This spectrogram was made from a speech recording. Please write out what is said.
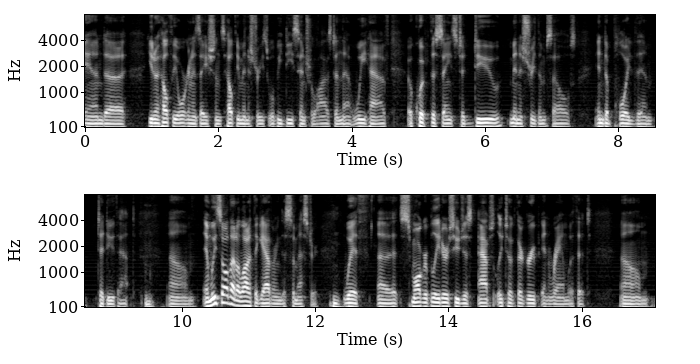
And uh, you know, healthy organizations, healthy ministries will be decentralized in that we have equipped the saints to do ministry themselves and deployed them to do that. Um, and we saw that a lot at the gathering this semester with uh, small group leaders who just absolutely took their group and ran with it. Um,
